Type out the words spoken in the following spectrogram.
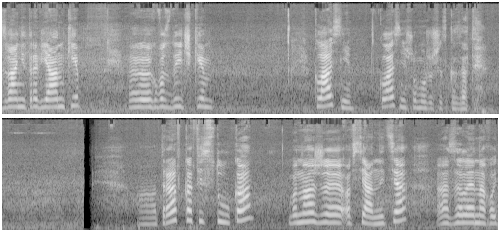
звані трав'янки, гвоздички. Класні, класні, що можу ще сказати. Травка фістука, вона ж овсяниця, зелена хоч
